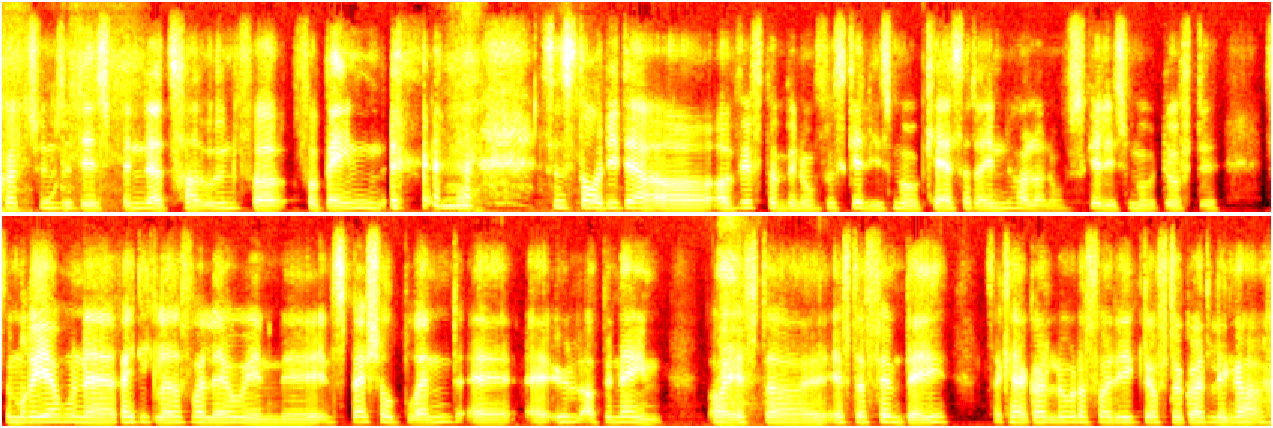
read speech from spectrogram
godt synes, at det er spændende at træde uden for, for banen. så står de der og, og vifter med nogle forskellige små kasser, der indeholder nogle forskellige små dufte. Så Maria, hun er rigtig glad for at lave en, øh, en special blend af, af øl og banan, og efter, øh, efter fem dage, så kan jeg godt love dig for, at det ikke dufter godt længere.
